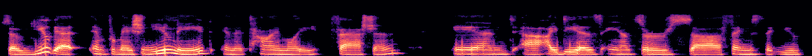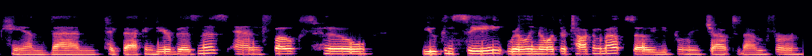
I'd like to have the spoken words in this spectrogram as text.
So you get information you need in a timely fashion and uh, ideas, answers, uh, things that you can then take back into your business, and folks who you can see really know what they're talking about, so you can reach out to them for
